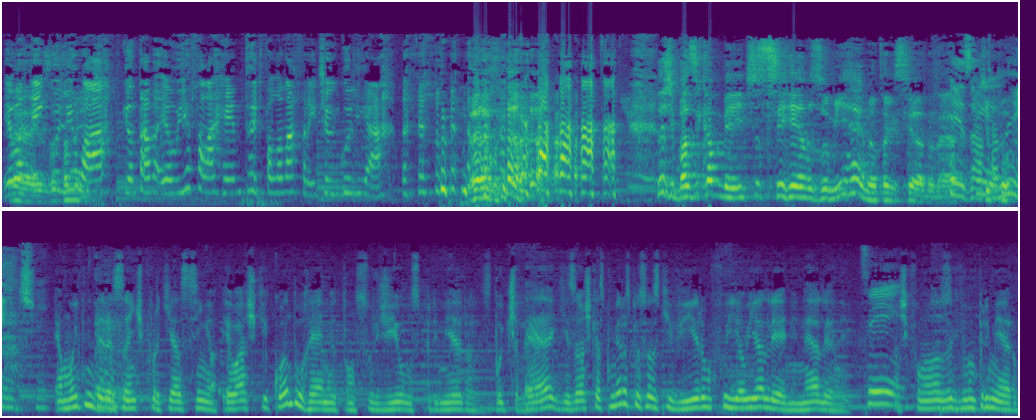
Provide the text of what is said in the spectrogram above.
Eu É, até engoli exatamente. o ar, porque eu, tava, eu ia falar Hamilton, ele falou na frente, eu engoli ar. Gente, basicamente se resume em Hamilton esse ano, né? Exatamente. É muito interessante porque, assim, ó, eu acho que quando o Hamilton surgiu, os primeiros bootlegs, eu acho que as primeiras pessoas que viram fui eu e a Lene, né, Lene? Sim. Acho que fomos nós que vimos primeiro.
